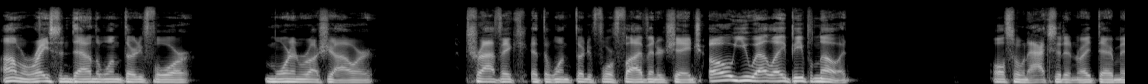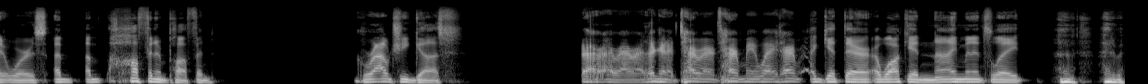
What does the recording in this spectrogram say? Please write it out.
I'm racing down the 134 morning rush hour traffic at the 134.5 interchange. Oh, you LA people know it. Also, an accident right there made it worse. I'm, I'm huffing and puffing. Grouchy Gus. They're going to turn, turn me away. Turn me. I get there. I walk in nine minutes late. I'm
